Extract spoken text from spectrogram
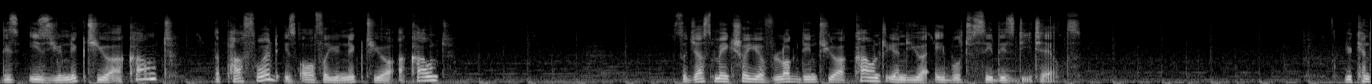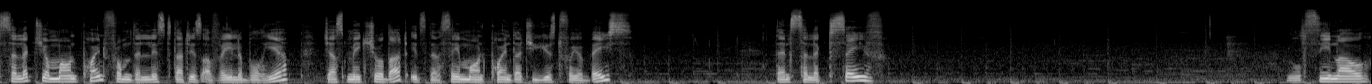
this is unique to your account. The password is also unique to your account. So just make sure you have logged into your account and you are able to see these details. You can select your mount point from the list that is available here. Just make sure that it's the same mount point that you used for your base. Then select save. You'll see now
